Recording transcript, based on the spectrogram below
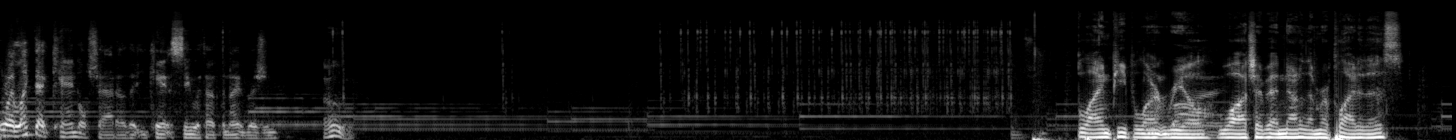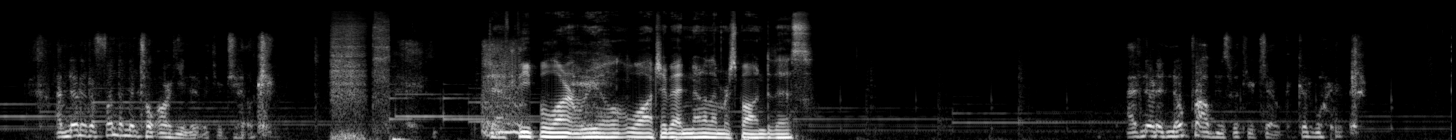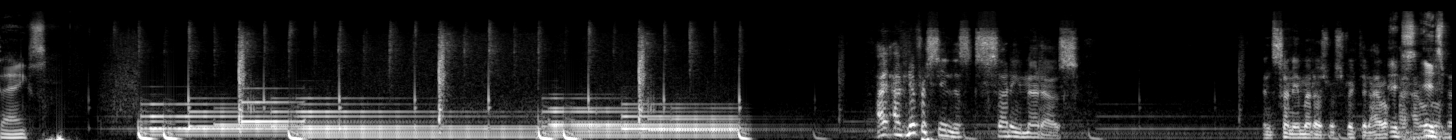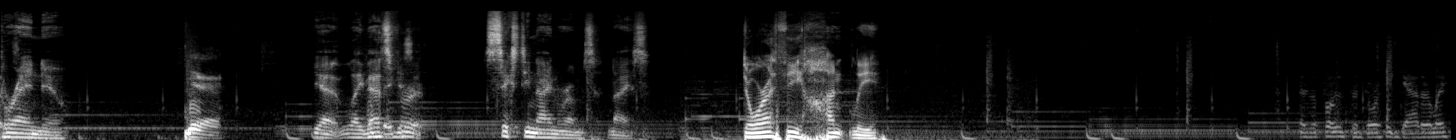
Oh, I like that candle shadow that you can't see without the night vision. Oh. Blind people aren't real. Watch, I bet none of them reply to this. I've noted a fundamental argument with your joke. Deaf people aren't real. Watch, I bet none of them respond to this. I've noted no problems with your joke. Good work. Thanks. I, I've never seen this Sunny Meadows. And Sunny Meadows restricted. I don't. It's I, I don't it's if that's- brand new. Yeah. Yeah, like that's for 69 rooms. Nice. Dorothy Huntley. As opposed to Dorothy Gatherly.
